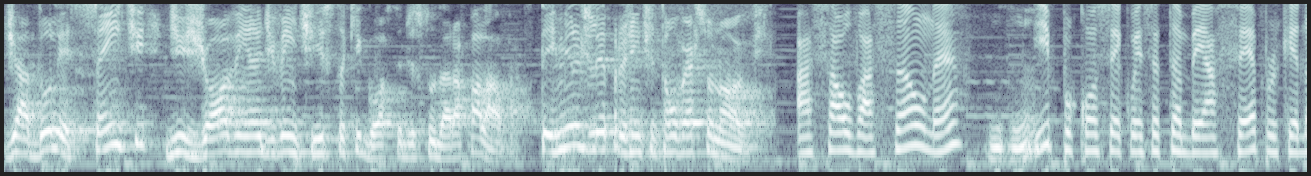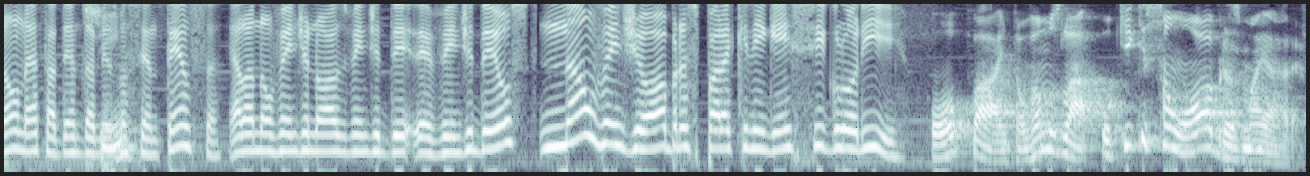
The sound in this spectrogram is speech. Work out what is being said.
de adolescente, de jovem adventista que gosta de estudar a palavra. Termina de ler pra gente então o verso 9. A salvação, né? Uhum. E por consequência também a fé, porque não, né? Tá dentro da Sim. mesma sentença. Ela não vem de nós, vem de, de- eh, vem de Deus. Não vem de obras para que ninguém se glorie. Opa, então vamos lá. O que, que são obras, Mayara?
